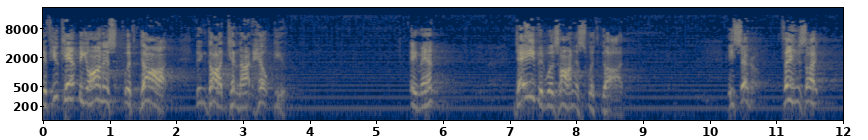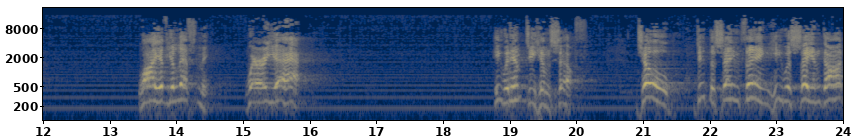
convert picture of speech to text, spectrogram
If you can't be honest with God, then God cannot help you. Amen. David was honest with God. He said things like, Why have you left me? Where are you at? He would empty himself. Job did the same thing. He was saying, God,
